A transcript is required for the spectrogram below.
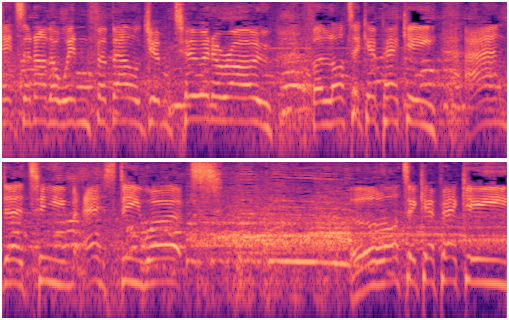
it's another win for Belgium, two in a row for Lotte Kopecky and uh, Team SD Works. Lotte Kopecky,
